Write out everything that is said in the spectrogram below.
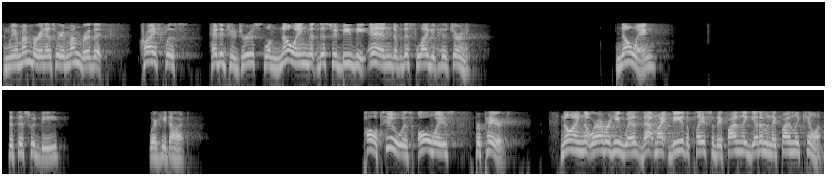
And we remember it as we remember that Christ was headed to Jerusalem knowing that this would be the end of this leg of his journey. Knowing that this would be where he died. Paul too was always prepared, knowing that wherever he went, that might be the place where they finally get him and they finally kill him.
